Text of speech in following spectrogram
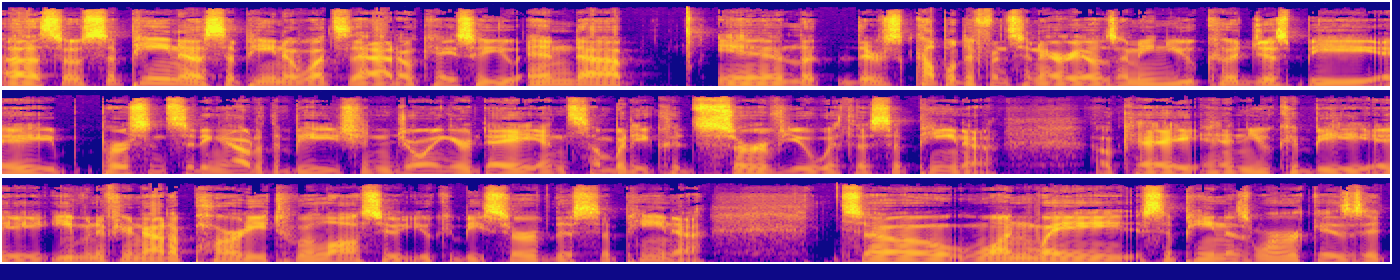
Uh, so subpoena, subpoena, what's that? Okay, so you end up in there's a couple different scenarios. I mean, you could just be a person sitting out at the beach enjoying your day, and somebody could serve you with a subpoena. Okay, and you could be a even if you're not a party to a lawsuit, you could be served this subpoena. So, one way subpoenas work is it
